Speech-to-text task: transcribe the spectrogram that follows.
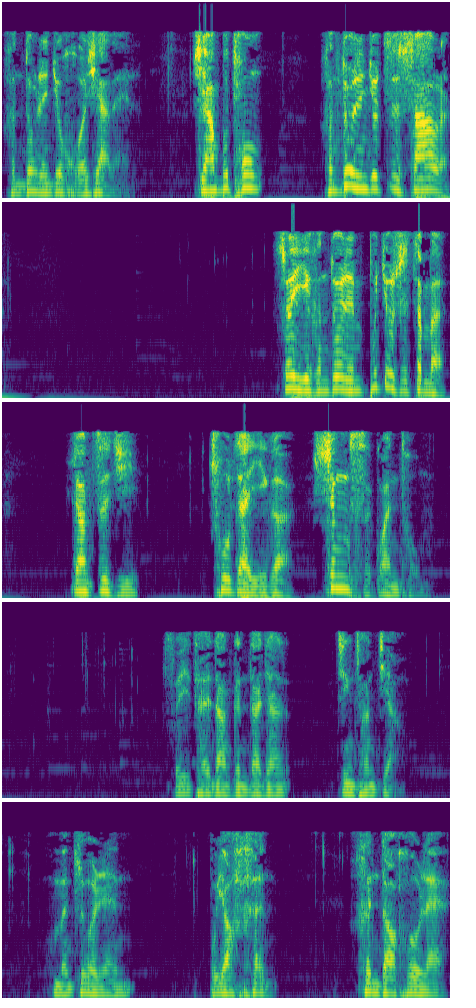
很多人就活下来了；想不通。很多人就自杀了，所以很多人不就是这么让自己处在一个生死关头吗？所以台长跟大家经常讲，我们做人不要恨，恨到后来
